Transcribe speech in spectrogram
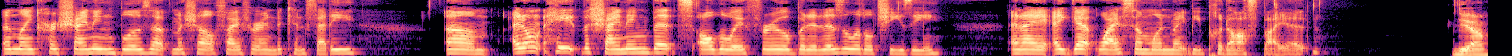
and like her shining blows up Michelle Pfeiffer into confetti. Um, I don't hate the shining bits all the way through, but it is a little cheesy. And I, I get why someone might be put off by it. yeah.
